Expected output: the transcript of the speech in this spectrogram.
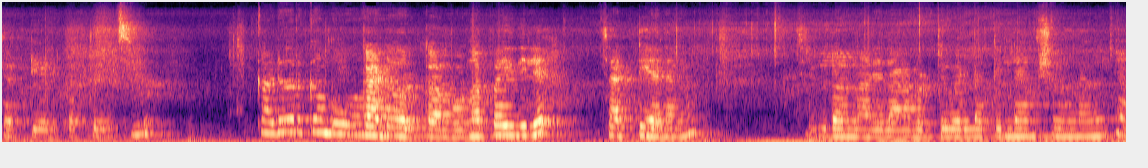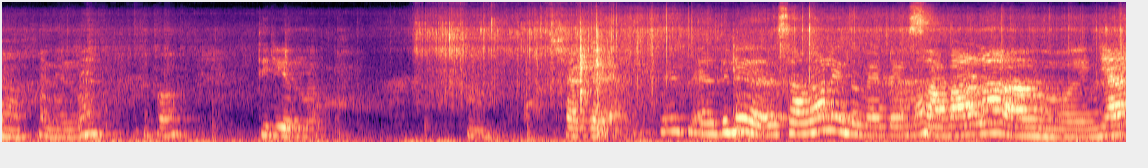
ചട്ടി അടുപ്പത്ത് വെച്ച്. കടു പോകും കടുവറുക്കാൻ പോകും അപ്പോൾ ഇതിൽ ചട്ടി അനന്ന് ചൂടൊന്നാൽ ഇതാവട്ട് വെള്ളത്തിന്റെ അംശം ഉണ്ടെങ്കിൽ ആ അങ്ങനെ അപ്പം തിരിയൊന്ന്. ശകല. അതിൽ സവാള ഒന്നും വേണ്ട സവാള ഞാൻ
